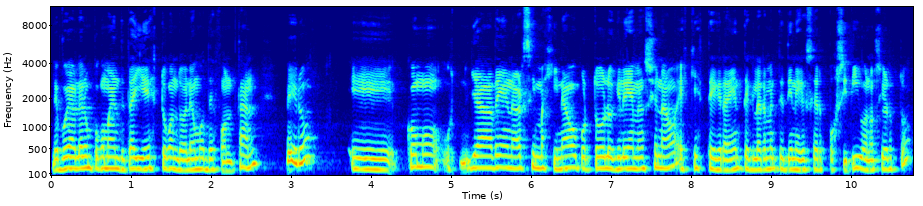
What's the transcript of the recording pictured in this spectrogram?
Les voy a hablar un poco más en detalle de esto cuando hablemos de Fontán, pero eh, como ya deben haberse imaginado por todo lo que les he mencionado, es que este gradiente claramente tiene que ser positivo, ¿no es cierto?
